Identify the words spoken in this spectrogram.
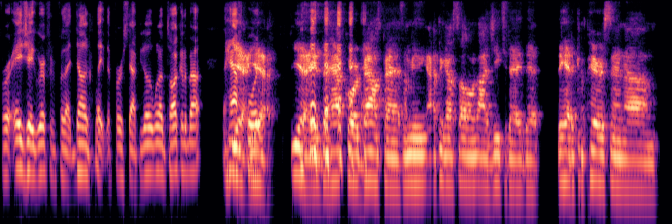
for AJ Griffin for that dunk late in the first half? You know what I'm talking about? The half yeah, court. Yeah, yeah, the half court bounce pass. I mean, I think I saw on IG today that they had a comparison. Um,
